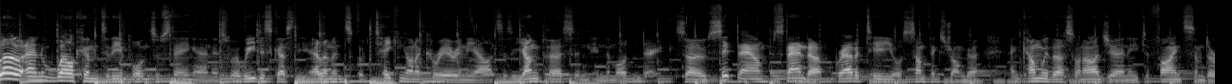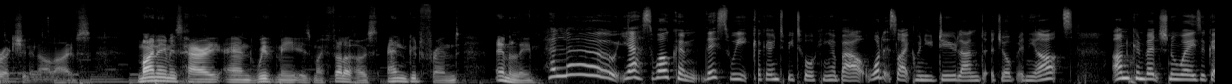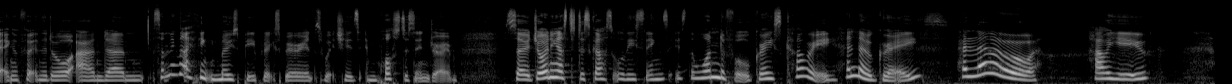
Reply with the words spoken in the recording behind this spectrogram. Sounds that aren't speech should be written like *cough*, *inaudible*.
Hello and welcome to The Importance of Staying Earnest, where we discuss the elements of taking on a career in the arts as a young person in the modern day. So sit down, stand up, grab a tea or something stronger, and come with us on our journey to find some direction in our lives. My name is Harry, and with me is my fellow host and good friend, Emily. Hello. Yes, welcome. This week we're going to be talking about what it's like when you do land a job in the arts, unconventional ways of getting a foot in the door, and um, something that I think most people experience, which is imposter syndrome. So, joining us to discuss all these things is the wonderful Grace Currie. Hello, Grace. Hello. How are you?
